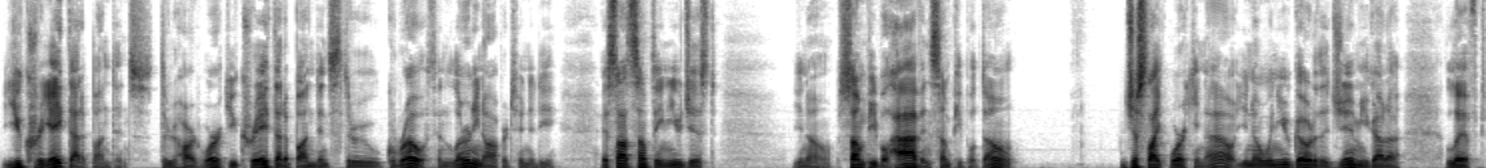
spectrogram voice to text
you create that abundance through hard work. You create that abundance through growth and learning opportunity. It's not something you just, you know, some people have and some people don't just like working out, you know, when you go to the gym, you got to lift,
